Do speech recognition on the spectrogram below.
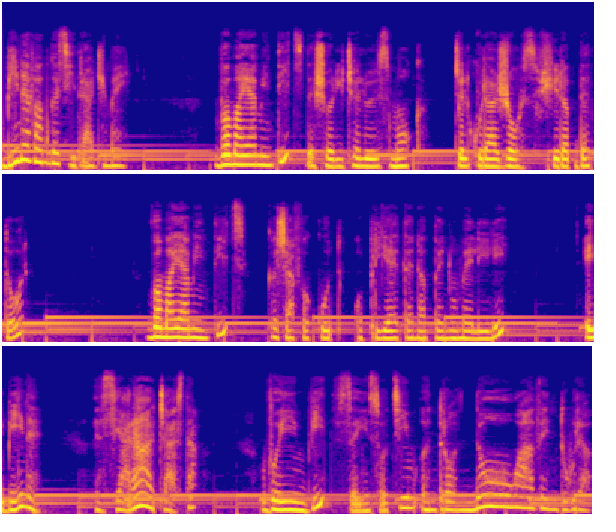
Bine v-am găsit, dragii mei! Vă mai amintiți de șoricelul Smoc, cel curajos și răbdător? Vă mai amintiți că și-a făcut o prietenă pe nume Lili? Ei bine, în seara aceasta vă invit să însoțim într-o nouă aventură.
